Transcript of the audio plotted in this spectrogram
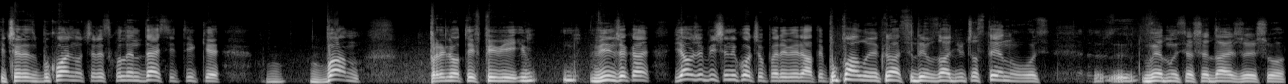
І через буквально через хвилин 10 тільки бам! Прильот в піві. Він же каже, я вже більше не хочу перевіряти. Попало якраз сюди в задню частину, ось виднося ще далі, що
